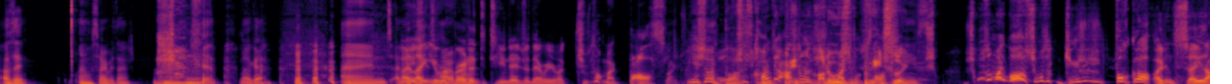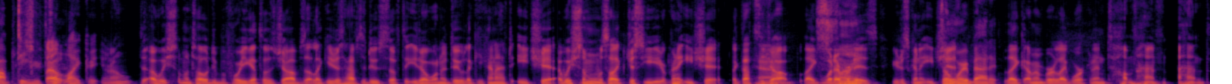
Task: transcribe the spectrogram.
I was like, oh, sorry about that. Mm-hmm. okay. And I like you reverted to teenager there, where you're like, she was not my boss. Like, Yeah, she's not my boss. She's kind of I was boss. Jeez. She wasn't my boss. She was like, you fuck off. I didn't say that, but it felt like it, you know. I wish someone told you before you get those jobs that like you just have to do stuff that you don't want to do. Like you kind of have to eat shit. I wish someone was like, just you're going to eat shit. Like that's the job. Like whatever fine. it is, you're just going to eat shit. Don't worry about it. Like I remember like working in Topman and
